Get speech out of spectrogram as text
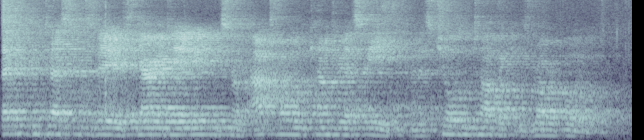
Second contestant today is Gary Daly. He's from Athlone, County Westmeath, and his chosen topic is Robert Boyle.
